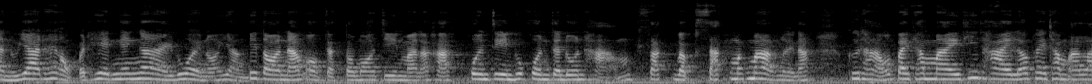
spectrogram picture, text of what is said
อนุญาตให้ออกประเทศง่าย ๆ ด้วยเนาะอย่างที่ตอนน้ำออกจากตมจีนมานะคะ คนจีนทุกคนจะโดนถามซักแบบซักมาก ๆเลยนะ คือถามว่าไปทำไมที่ไทยแล้วไปทำอะไร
